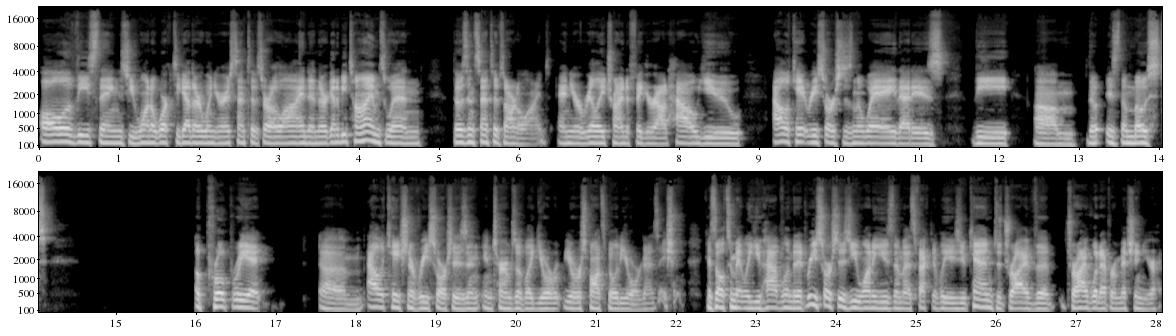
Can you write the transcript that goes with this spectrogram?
all of these things you want to work together when your incentives are aligned, and there are going to be times when those incentives aren't aligned and you're really trying to figure out how you allocate resources in a way that is the um the is the most appropriate um, allocation of resources in, in terms of like your your responsibility your organization. Because ultimately you have limited resources you want to use them as effectively as you can to drive the drive whatever mission your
